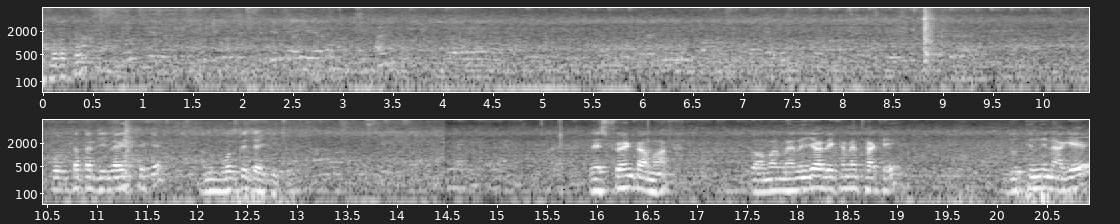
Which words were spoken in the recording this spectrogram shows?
উপরে তো কলকাতা ডিলাইট থেকে আমি বলতে চাই কিছু। রেস্টুরেন্ট আমার। তো আমার ম্যানেজার এখানে থাকে। দু, তিন দিন আগে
